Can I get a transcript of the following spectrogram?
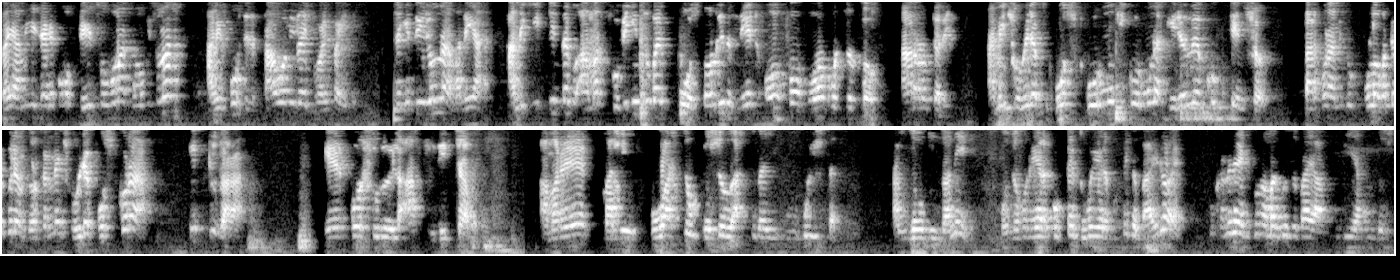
ভাই, আমি এই জায়গায় কোনো ফেস হব না, কোনো কিছু না, আমি পড়তে। তাও আমি, ভাই, ভয় পাইনি এটা কিন্তু এরকম না মানে আমি কি চিন্তা আমার ছবি কিন্তু, ভাই পোস্ট কিন্তু নেট অফ হওয়া পর্যন্ত আঠারো তারিখ আমি ছবিটা পোস্ট করব কি করব না, এটা নিয়ে খুব টেনশন তারপর আমি তো পোলা বললাম, দরকার নাই, ছবিটা পোস্ট করা, একটু দাঁড়া। এরপর শুরু হলো আফ্রিদির চাপ। আমারে মানে ও আসছে দেশে আসছে, ভাই পুলিশটা আমি যতদূর জানি, ও যখন এয়ারপোর্ট থেকে দুবাই এয়ারপোর্ট থেকে বাইরে হয়, ওখানে একজন আমার বলছে, ভাই, আপনি কি এখন দেশে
